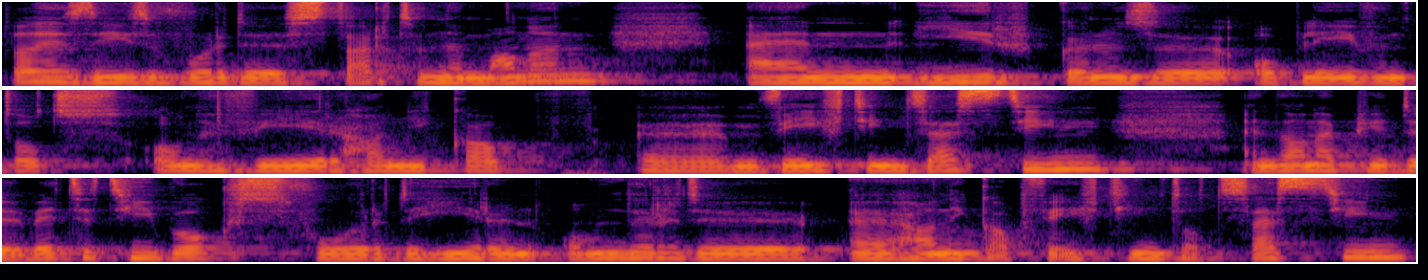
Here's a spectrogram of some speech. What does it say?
Dat is deze voor de startende mannen. En hier kunnen ze opblijven tot ongeveer handicap um, 15, 16. En dan heb je de witte T-box voor de heren onder de uh, handicap 15 tot 16.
